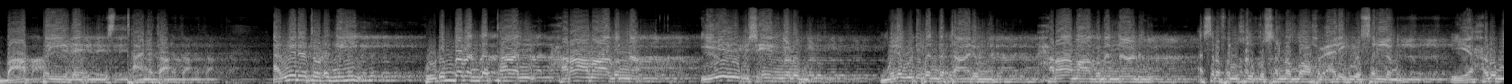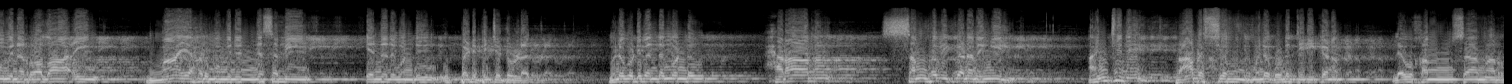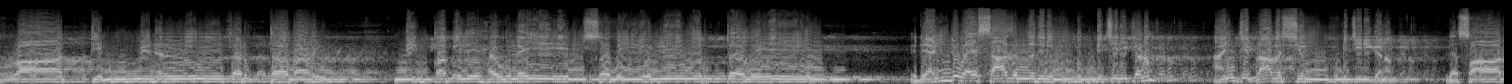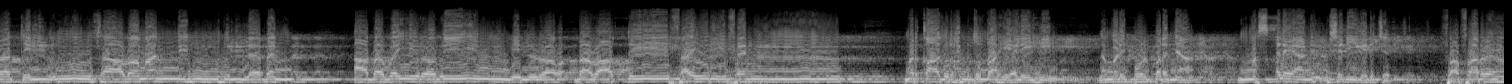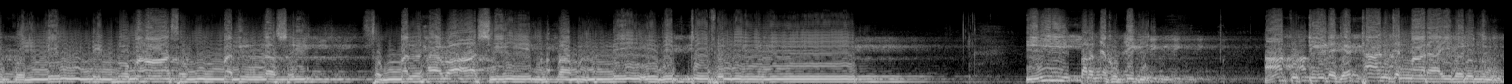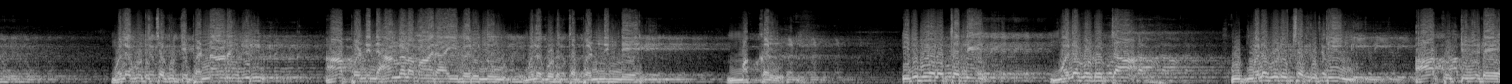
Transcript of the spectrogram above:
ബാപ്പയുടെ സ്ഥാനത്താണ് അങ്ങനെ തുടങ്ങി കുടുംബ ബന്ധത്താൽ ഹറാമാകുന്ന ഏഴ് വിഷയങ്ങളും മുലകുടി ബന്ധത്താലും ഹറാമാകുമെന്നാണ് അഷ്റഫുൽ ഖൽഖു സല്ലല്ലാഹു അലൈഹി വസല്ലം മിനർ റളാഇ മാ നസബി എന്നതുകൊണ്ട് പഠിപ്പിച്ചിട്ടുള്ളത്. മുലകുടി ബന്ധം കൊണ്ട് ഹറാമ് സംഭവിക്കണമെങ്കിൽ അഞ്ചിന് പ്രാവശ്യം മുല കൊടുത്തിരിക്കണം. ലൗ ഖംസ മറാത്തിൻ മിനൽ തർത്തബഇ മിൻ ഖബ്ലി ഹൗലൈൻ സബിയുൽ മുർത്തദി രണ്ടു വയസ്സാകുന്നതിന് മുമ്പ് കുടിച്ചിരിക്കണം അഞ്ച് പ്രാവശ്യം കുടിച്ചിരിക്കണം ലസാറത്തിൽ ഊസാവമൻ മിൻഹുൽ ലബൻ അബവൈ റബീൻ ബിൽ ബവാത്തി ഫൈരിഫൻ മർക്കാദ് റഹ്മത്തുള്ളാഹി അലൈഹി നമ്മൾ ഇപ്പോൾ പറഞ്ഞ മസ്കലയാണ് വിശദീകരിച്ചത്. ഈ പറഞ്ഞ കുട്ടിക്ക് ആ കുട്ടിയുടെ ജേഠാനുജന്മാരായി വരുന്നു. മുല കുടിച്ച കുട്ടി പെണ്ണാണെങ്കിൽ ആ പെണ്ണിന്റെ ആംഗളമാരായി വരുന്നു. മുല കൊടുത്ത പെണ്ണിന്റെ മക്കൾ. ഇതുപോലെ തന്നെ മുല കൊടുത്ത മുല കുടിച്ച കുട്ടി ആ കുട്ടിയുടെ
